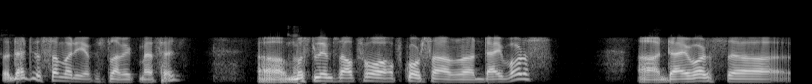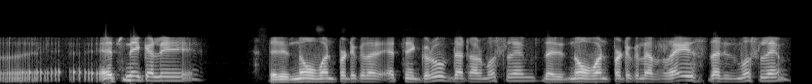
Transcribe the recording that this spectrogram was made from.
So that is summary of Islamic message. Uh, Muslims also, of course, are uh, diverse, uh, diverse uh, ethnically. There is no one particular ethnic group that are Muslims. There is no one particular race that is Muslim.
